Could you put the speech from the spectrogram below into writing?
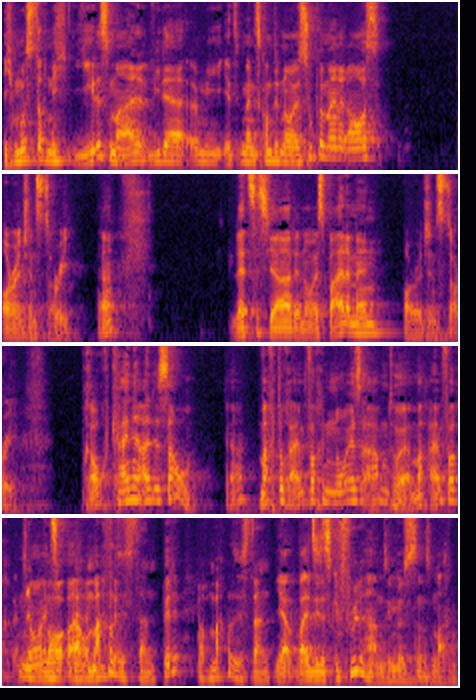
Ich muss doch nicht jedes Mal wieder irgendwie, jetzt, wenn es kommt der neue Superman raus, Origin Story. Ja? Letztes Jahr der neue Spider-Man, Origin Story. Braucht keine alte Sau. Ja, mach doch einfach ein neues Abenteuer. Mach einfach einen neuen warum, Warum machen sie es dann? Bitte? Warum machen sie es dann? Ja, weil sie das Gefühl haben, sie müssten es machen.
